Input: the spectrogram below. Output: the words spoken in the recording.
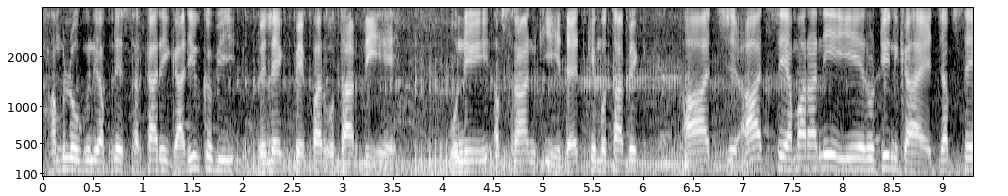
हम लोगों ने अपने सरकारी गाड़ियों को भी ब्लैक पेपर उतार दी है। उन्हीं अफसरान की हिदायत के मुताबिक आज आज से हमारा नहीं, ये रूटीन का है। जब से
